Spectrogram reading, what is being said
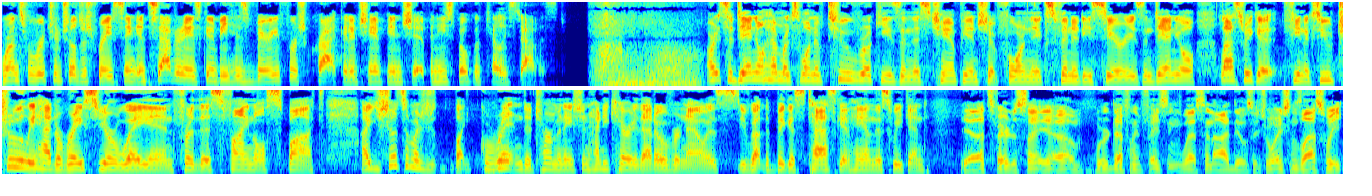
runs for Richard Childress Racing, and Saturday is going to be his very first crack at a championship. And he spoke with Kelly Stavast. All right, so Daniel Hemric's one of two rookies in this championship four in the Xfinity Series. And Daniel, last week at Phoenix, you truly had to race your way in for this final spot. Uh, you showed so much like grit and determination. How do you carry that over now as you've got the biggest task at hand this weekend? Yeah, that's fair to say. Um, we were definitely facing less than ideal situations last week,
